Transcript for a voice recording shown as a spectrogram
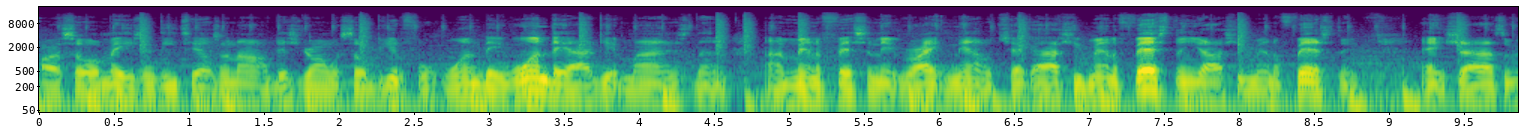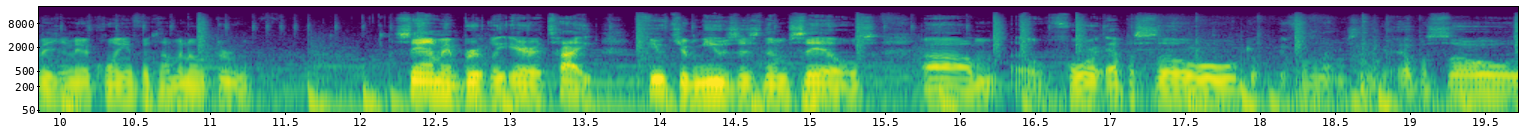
are so amazing details and all. This drawing was so beautiful. One day, one day I'll get mine done. I'm manifesting it right now. Check out she manifesting, y'all. She manifesting. Hey, shout out to Visionary Queen for coming on through. Sam and Brickley airtight, future muses themselves um, for episode, if I'm not mistaken, episode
